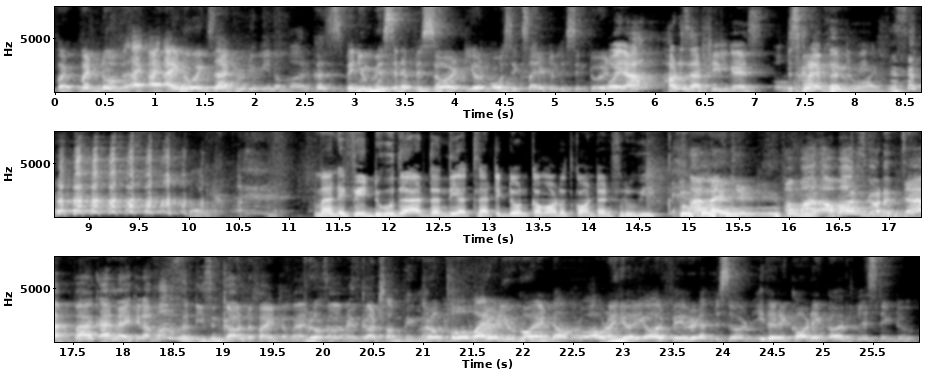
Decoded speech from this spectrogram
but but no, I, I I know exactly what you mean, Amar. Because when you miss an episode, you're most excited to listen to it. Oh yeah, how does that feel, guys? Oh, Describe that to me. I missed Man, if we do that, then the Athletic don't come out with content for a week. I like it. Amar, Amar's got a jab back. I like it. Amar's a decent counter fighter, man. Bro- He's always got something. Bro, like it. Po, why don't you go ahead now, bro? I want to hear your favorite episode, either recording or listening to.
